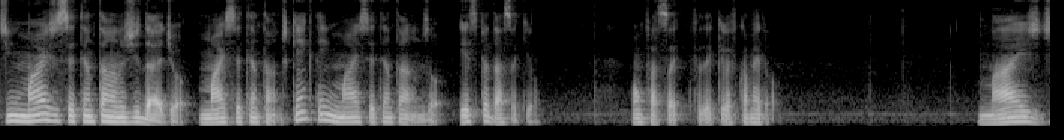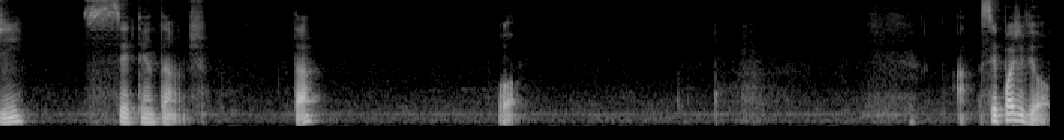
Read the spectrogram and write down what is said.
de mais de 70 anos de idade, ó, mais 70 anos. Quem é que tem mais de 70 anos? Ó? Esse pedaço aqui, ó. Vamos fazer, aqui, vai ficar melhor. Mais de 70 anos, tá? Ó. Você pode ver, ó,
